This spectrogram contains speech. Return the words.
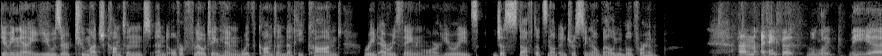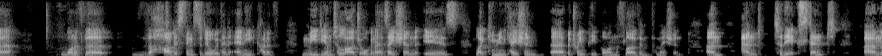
giving a user too much content and overfloating him with content that he can't read everything or he reads just stuff that's not interesting or valuable for him? Um, I think that like the uh, one of the the hardest things to deal with in any kind of medium to large organization is like communication uh, between people and the flow of information. Um, and to the extent um,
